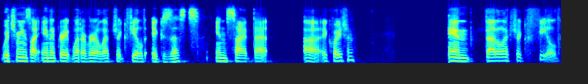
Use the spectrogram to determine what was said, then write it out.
which means I integrate whatever electric field exists inside that uh, equation. And that electric field,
